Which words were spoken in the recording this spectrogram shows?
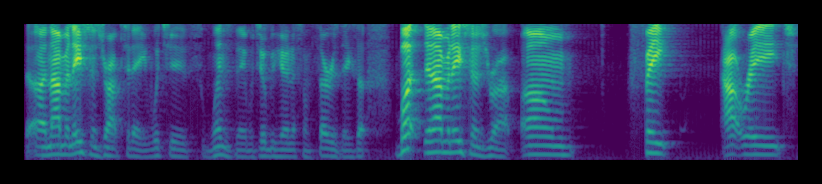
The uh, nominations dropped today, which is Wednesday, but you'll be hearing this on Thursday. So, but the nominations drop. Um, Fate, Outrage,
